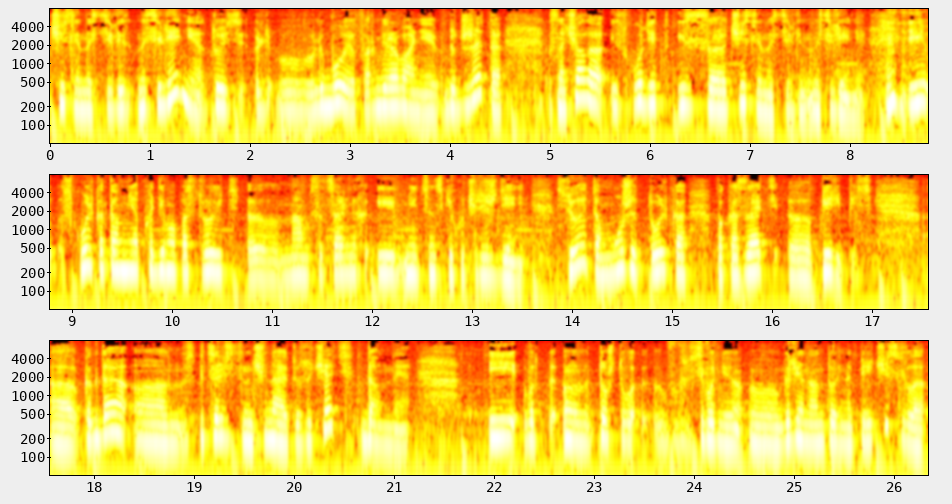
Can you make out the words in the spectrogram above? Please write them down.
численности населения, то есть любое формирование бюджета сначала исходит из э, численности населения. Угу. И сколько там необходимо построить нам социальных и медицинских учреждений. Все это может только показать перепись. Когда специалисты начинают изучать данные, и вот э, то, что сегодня э, Галина Анатольевна перечислила,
